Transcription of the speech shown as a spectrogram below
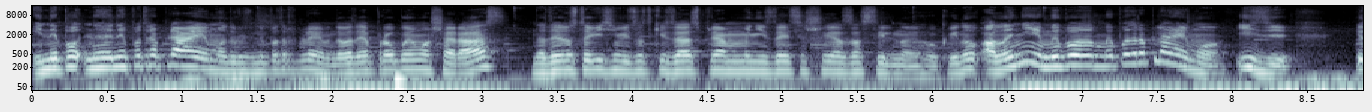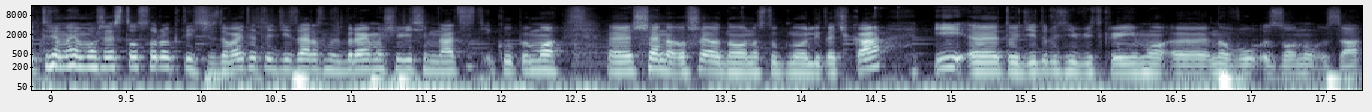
І не, по, не, не потрапляємо, друзі, не потрапляємо. Давайте пробуємо ще раз. На 98% зараз прямо мені здається, що я засильно його кинув. Але ні, ми, ми потрапляємо. Ізі. І отримаємо вже 140 тисяч. Давайте тоді зараз назбираємо ще 18 і купимо е, ще, ще одного наступного літачка. І е, тоді, друзі, відкриємо е, нову зону за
